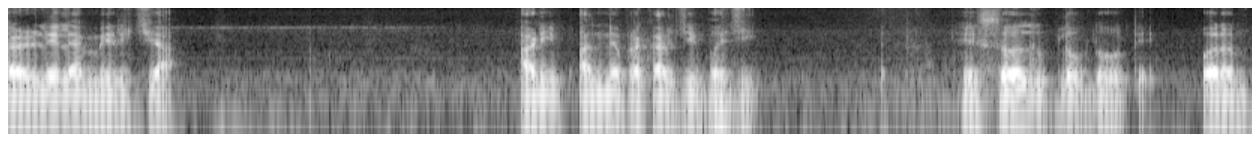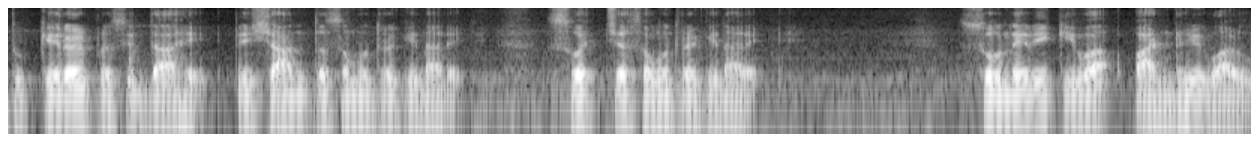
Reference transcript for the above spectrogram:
तळलेल्या मिरच्या आणि अन्य प्रकारची भजी हे सहज उपलब्ध होते. परंतु केरळ प्रसिद्ध आहे ते शांत समुद्रकिनारे स्वच्छ समुद्रकिनारे. सोनेरी किंवा पांढरी वाळू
